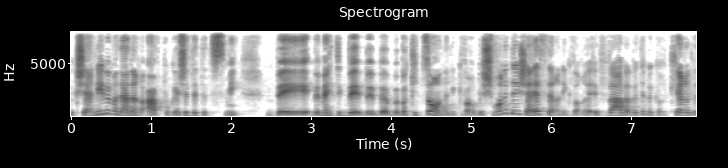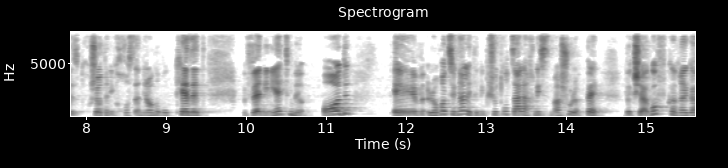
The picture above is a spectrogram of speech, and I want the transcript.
וכשאני במדד הרעב פוגשת את עצמי, באמת בקיצון, אני כבר ב-8, 9, 10, אני כבר רעבה והבטן מקרקרת וזה תחושות, אני, חוס, אני לא מרוכזת ואני נהיית מאוד אה, לא רציונלית, אני פשוט רוצה להכניס משהו לפה. וכשהגוף כרגע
